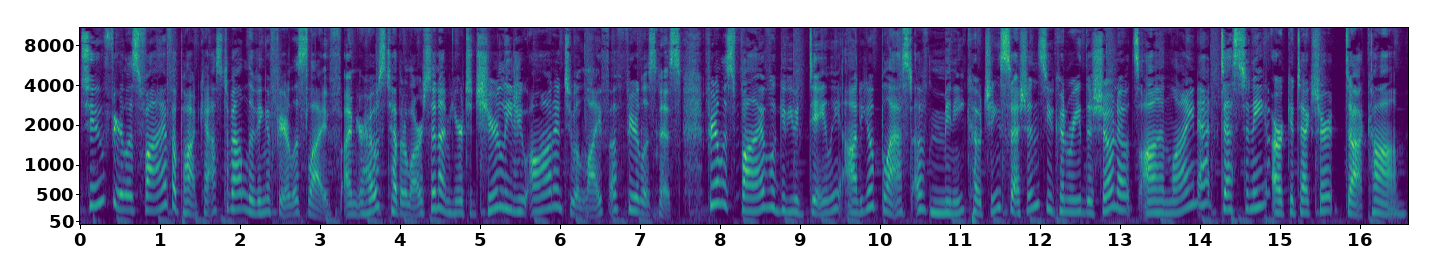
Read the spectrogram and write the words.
to Fearless Five, a podcast about living a fearless life. I'm your host, Heather Larson. I'm here to cheerlead you on into a life of fearlessness. Fearless Five will give you a daily audio blast of mini coaching sessions. You can read the show notes online at destinyarchitecture.com.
